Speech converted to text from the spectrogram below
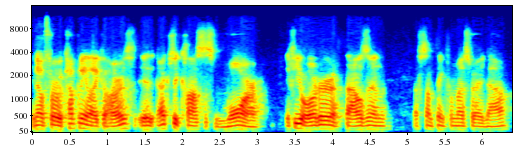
You know, for a company like ours, it actually costs us more. If you order a thousand of something from us right now,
